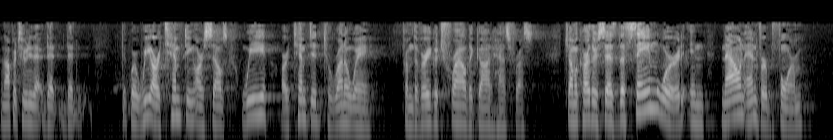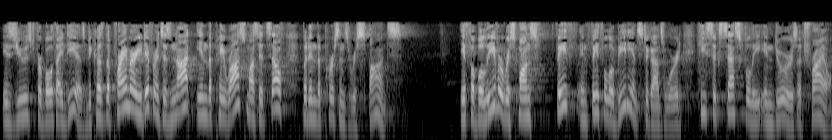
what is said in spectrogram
An opportunity that, that, that, that where we are tempting ourselves. We are tempted to run away from the very good trial that God has for us. John MacArthur says the same word in noun and verb form is used for both ideas because the primary difference is not in the peirasmos itself, but in the person's response. If a believer responds faith, in faithful obedience to God's word, he successfully endures a trial.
